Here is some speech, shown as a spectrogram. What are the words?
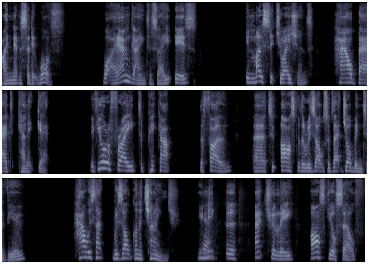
I never said it was. What I am going to say is, in most situations, how bad can it get? If you're afraid to pick up the phone uh, to ask for the results of that job interview, how is that result going to change? You yeah. need to actually ask yourself,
